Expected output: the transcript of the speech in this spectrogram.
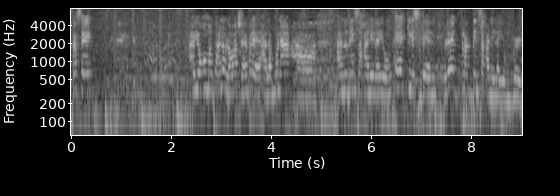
kasi ayoko mag ano no, syempre alam mo na ah, ano din sa kanila yung X din, red flag din sa kanila yung girl.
